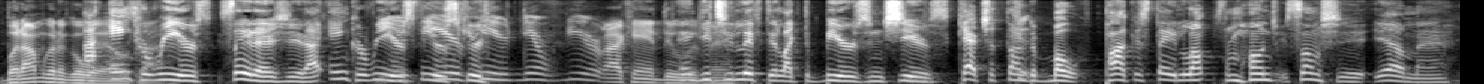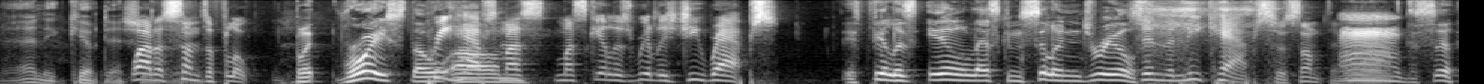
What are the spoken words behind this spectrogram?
but I'm gonna go with I in careers, say that shit. I in careers, fears, fears, I can't do and it. And get you lifted like the beers and cheers. Catch a thunderbolt, pocket stay lump from hundred, some shit. Yeah, man. And nigga killed that shit. While the sun's afloat. But Royce though, Perhaps um, my my skill as real as G raps. It feel as ill as concealing drills. It's in the kneecaps. or something. Mm,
